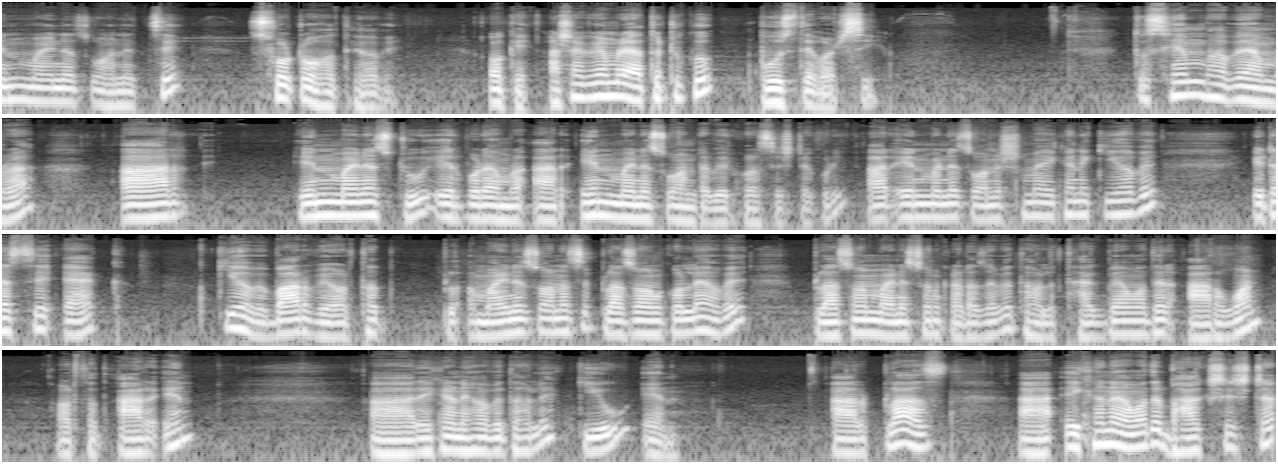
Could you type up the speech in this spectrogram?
এন মাইনাস ওয়ানের চেয়ে ছোটো হতে হবে। ওকে আশা করি আমরা এতটুকু বুঝতে পারছি। তো সেমভাবে আমরা আর এন মাইনাস টু এরপরে আমরা আর এন মাইনাস ওয়ানটা বের করার চেষ্টা করি। আর এন মাইনাস ওয়ানের সময় এখানে কী হবে? এটা সে এক। কী হবে? বাড়বে। অর্থাৎ মাইনাস ওয়ান আছে প্লাস ওয়ান করলে হবে। প্লাস ওয়ান মাইনাস ওয়ান কাটা যাবে। তাহলে থাকবে আমাদের আর ওয়ান অর্থাৎ আর এন আর এখানে হবে তাহলে কিউ এন আর প্লাস এখানে আমাদের ভাগশেষটা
